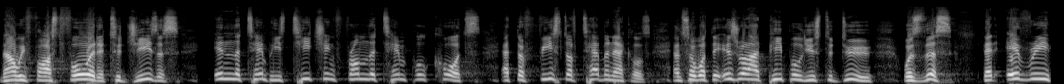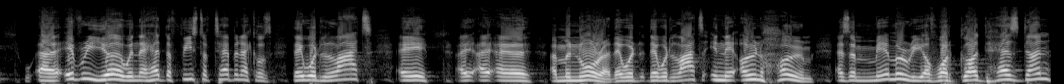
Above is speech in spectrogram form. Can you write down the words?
Now we fast forward it to Jesus in the temple. He's teaching from the temple courts at the Feast of Tabernacles. And so, what the Israelite people used to do was this that every, uh, every year when they had the Feast of Tabernacles, they would light a, a, a, a menorah. They would, they would light in their own home as a memory of what God has done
